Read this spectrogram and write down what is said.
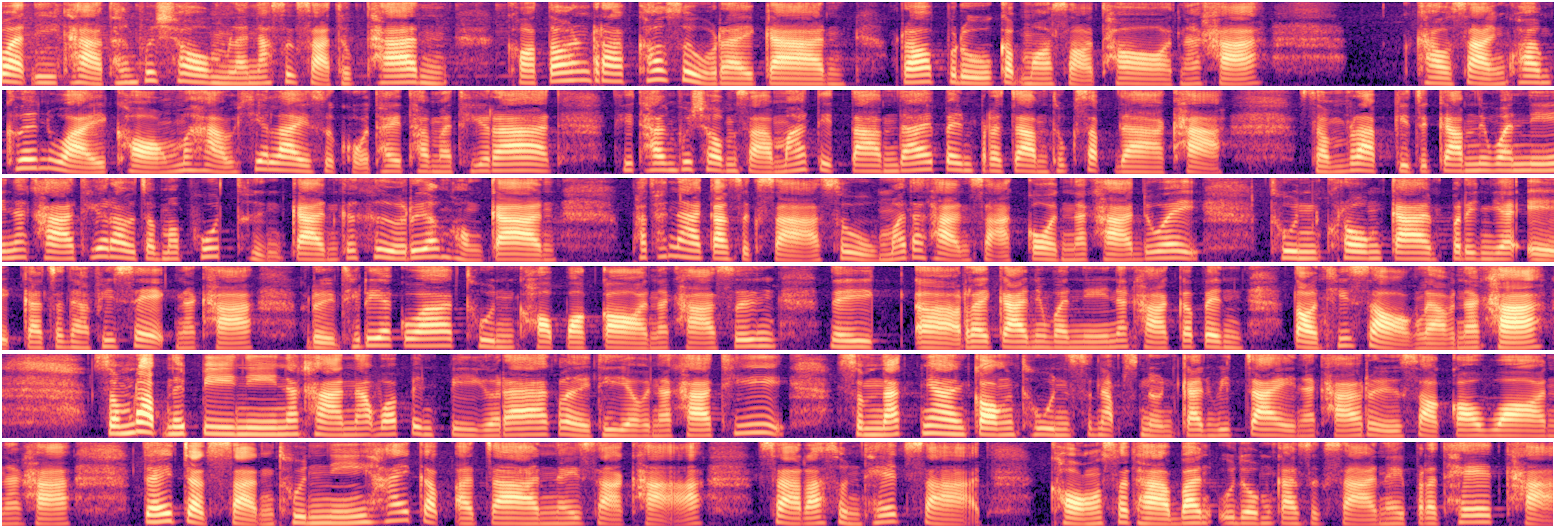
สวัสดีค่ะท่านผู้ชมและนักศึกษาทุกท่าน ขอต้อนรับเข้าสู่รายการ รอบรู้กับมสทนะคะ ข่าวสารความเคลื่อนไหวของมหาวิทยาลัยสุโขทัยธรรมธิราช ที่ท่านผู้ชมสามารถติดตามได้เป็นประจำทุกสัปดาห์ค่ะสำหรับกิจกรรมในวันนี้นะคะ ที่เราจะมาพูดถึงกันก็คือเรื่องของการพัฒนาการศึกษาสู่มาตรฐานสากลนะคะ ด้วยทุนโครงการปริญญาเอกการจนาพิเศษนะคะ หรือที่เรียกว่าทุนคอปกนะคะ ซึ่งในรายการในวันนี้นะคะ ก็เป็นตอนที่ 2 แล้วนะคะสำหรับในปีนี้นะคะนับว่าเป็นปีแรกเลยทีเดียวนะคะ ที่สำนักงานกองทุนสนับสนุนการวิจัยนะคะ หรือสกวนะคะ ได้จัดสรรทุนนี้ให้กับอาจารย์ในสาขาสารสนเทศศาสตร์ ของสถาบันอุดมการศึกษาในประเทศค่ะ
